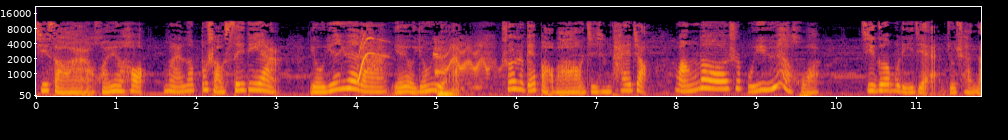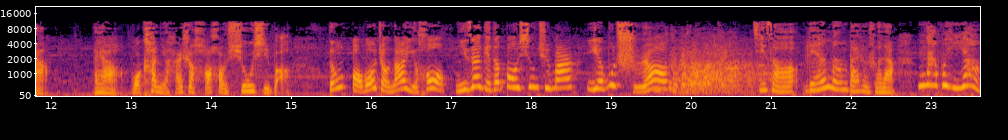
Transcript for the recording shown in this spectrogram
鸡嫂啊，怀孕后买了不少 CD 啊，有音乐的，也有英语，说是给宝宝进行胎教，忙的是不亦乐乎。鸡哥不理解，就劝道：“哎呀，我看你还是好好休息吧，等宝宝长大以后，你再给他报兴趣班也不迟啊。”鸡嫂连忙摆手说道：“那不一样，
